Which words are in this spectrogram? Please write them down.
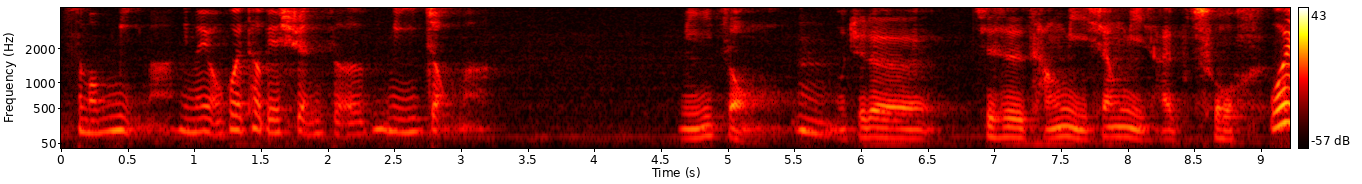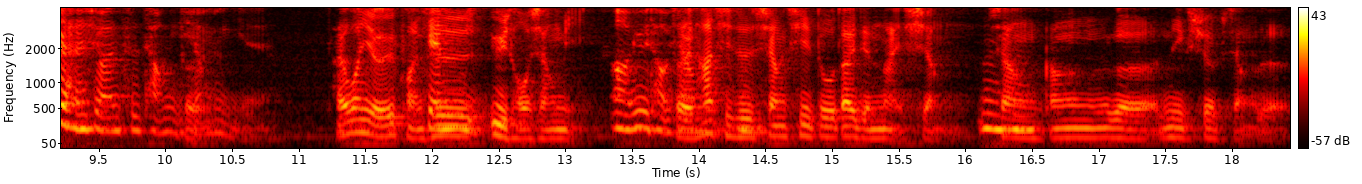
什么米吗？你们有会特别选择米种吗？米种，嗯，我觉得其实长米、香米还不错。我也很喜欢吃长米、香米耶。台湾有一款是芋头香米，嗯，芋头香米，对，它其实香气多带一点奶香，嗯、像刚刚那个 Nick Chef 讲的，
